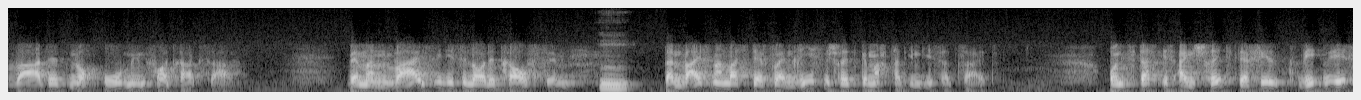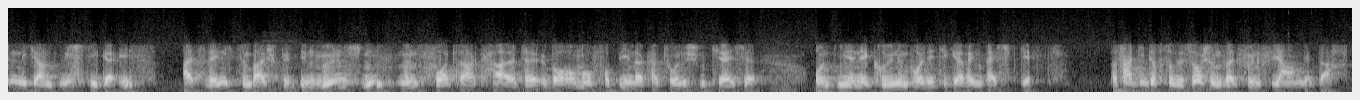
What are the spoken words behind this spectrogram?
wartet noch oben im Vortragssaal. Wenn man weiß, wie diese Leute drauf sind, mhm. dann weiß man, was der für einen Riesenschritt gemacht hat in dieser Zeit. Und das ist ein Schritt, der viel wesentlicher und wichtiger ist, als wenn ich zum Beispiel in München einen Vortrag halte über Homophobie in der katholischen Kirche und mir eine grüne Politikerin Recht gibt. Das hat die doch sowieso schon seit fünf Jahren gedacht.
